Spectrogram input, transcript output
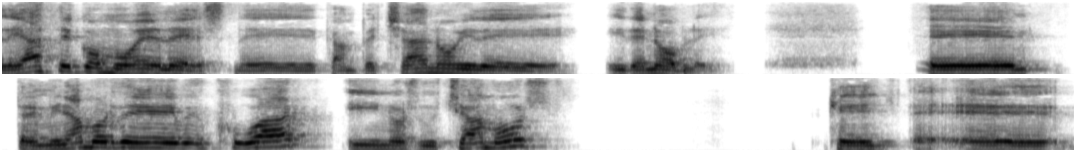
le, hace como él es, de campechano y de, y de noble. Eh, terminamos de jugar y nos duchamos, que eh,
